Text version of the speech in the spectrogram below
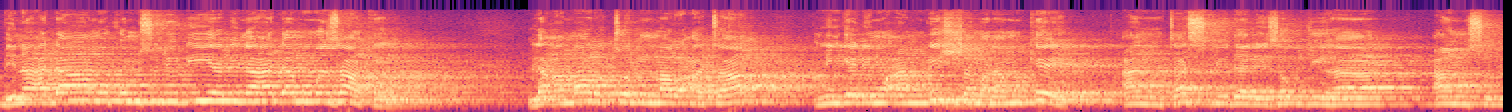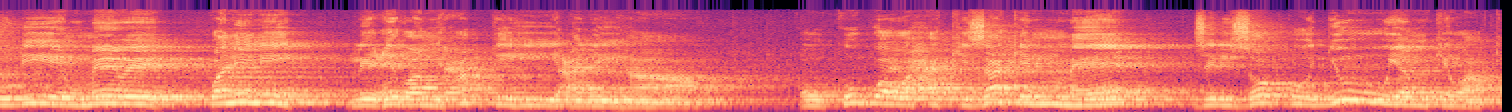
binadamu kumsujudia binadamu mwenzake la amartu almar'ata ningelimuamrisha mwanamke an tasjuda li zawjiha amsujudie mumewe. Kwa nini? Li'idhami haqqihi 'alayha kwa ukubwa wa haki zake mume zilizopo juu ya mke wake.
